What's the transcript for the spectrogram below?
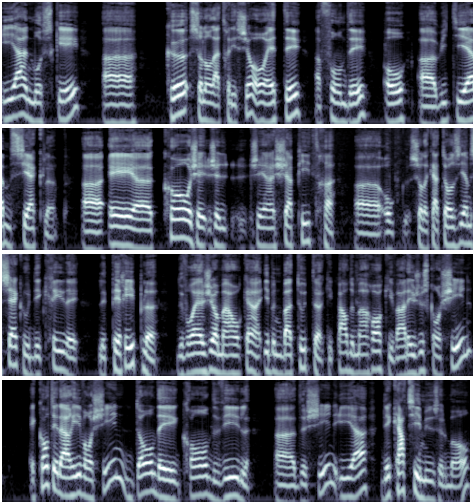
il y a une mosquée que, selon la tradition, aurait été fondée au 8e siècle. et quand j'ai un chapitre sur le 14e siècle où décrit les, les périples du voyageur marocain Ibn Battuta qui part du Maroc, qui va aller jusqu'en Chine. Et quand il arrive en Chine, dans des grandes villes euh, de Chine, il y a des quartiers musulmans.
